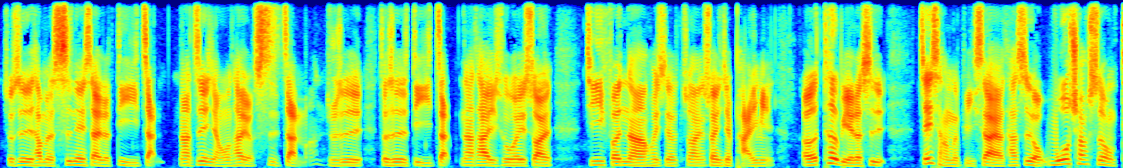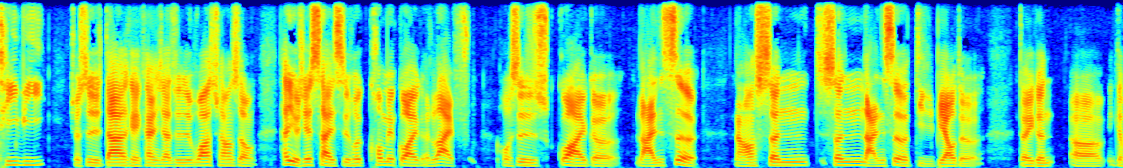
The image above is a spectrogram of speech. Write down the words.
就是他们室内赛的第一站。那之前讲过，它有四站嘛，就是这是第一站。那它也是会算积分啊，会算算一些排名。而特别的是，这场的比赛啊，它是有 Watch o n TV，就是大家可以看一下，就是 Watch o n 它有些赛事会后面挂一个 Live。或是挂一个蓝色，然后深深蓝色底标的的一个呃一个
